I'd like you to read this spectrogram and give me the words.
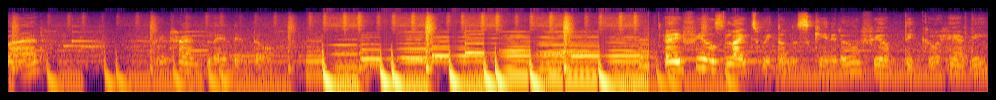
bad let me try and blend it though it feels lightweight on the skin. It doesn't feel thick or heavy.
